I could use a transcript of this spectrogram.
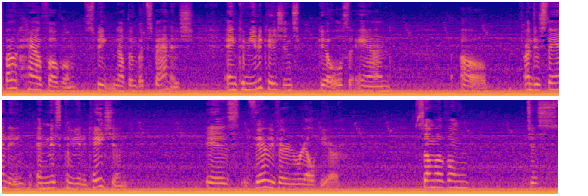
about half of them speak nothing but Spanish. And communication skills and uh, understanding and miscommunication is very, very real here. Some of them just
